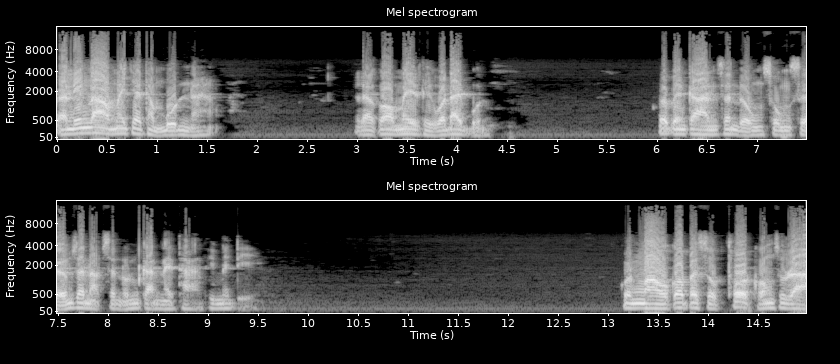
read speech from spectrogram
การเลี้ยงเหล้าไม่ใช่ทำบุญนะฮะแล้วก็ไม่ถือว่าได้บุญก็เป็นการสนองส่งเสริมสนับสนุนกันในทางที่ไม่ดี คนเมาก็ประสบโทษของสุรา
